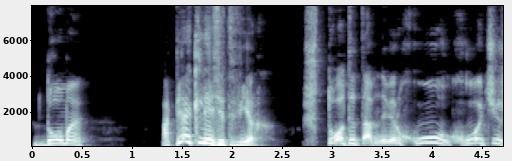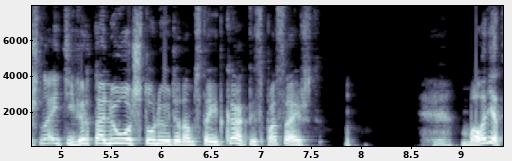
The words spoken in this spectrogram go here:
дома опять лезет вверх что ты там наверху хочешь найти? Вертолет, что ли, у тебя там стоит? Как ты спасаешься? Молодец,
